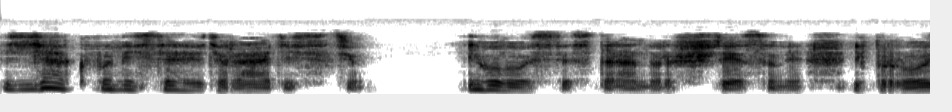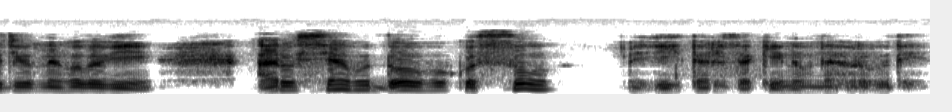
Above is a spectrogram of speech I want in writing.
як вони сяють радістю. І волосся старанно розчесане, і проділ на голові, а русяву довгу косу вітер закинув на груди.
